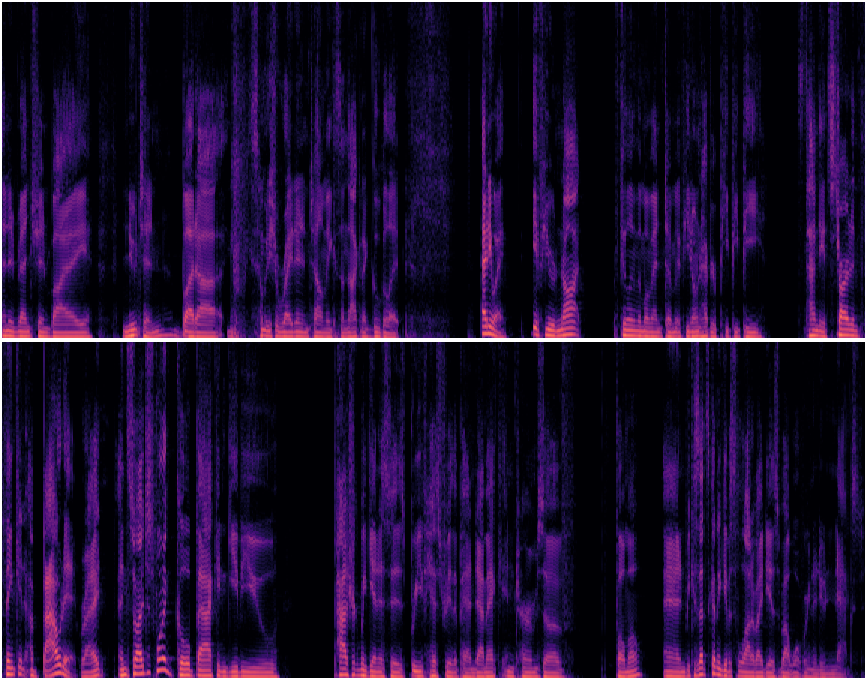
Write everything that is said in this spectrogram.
an invention by Newton, but uh, somebody should write in and tell me because I'm not going to Google it. Anyway, if you're not feeling the momentum, if you don't have your PPP, it's time to get started thinking about it, right? And so I just want to go back and give you Patrick McGinnis's brief history of the pandemic in terms of FOMO, and because that's going to give us a lot of ideas about what we're going to do next.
